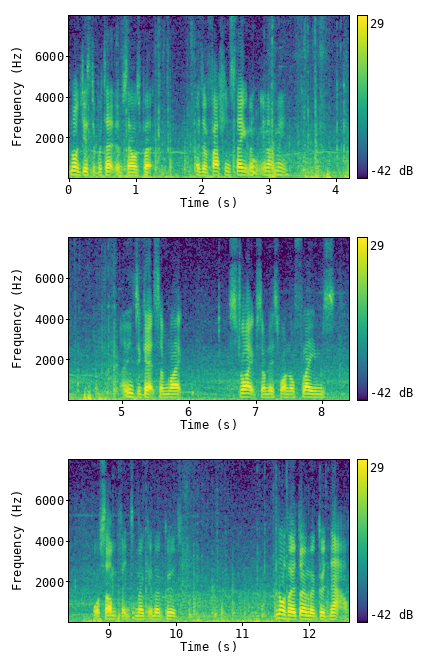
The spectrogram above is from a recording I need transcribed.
not just to protect themselves, but as a fashion statement. You know what I mean? I need to get some like stripes on this one or flames or something to make it look good. Not that it don't look good now.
